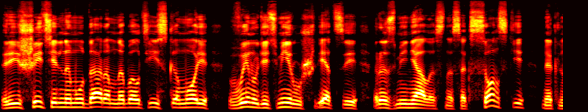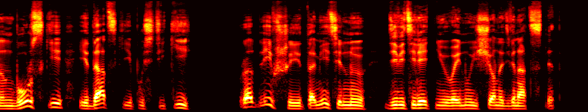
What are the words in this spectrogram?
решительным ударом на Балтийском море вынудить мир у Швеции, разменялась на саксонские, мекленбургские и датские пустяки, продлившие томительную девятилетнюю войну еще на 12 лет.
